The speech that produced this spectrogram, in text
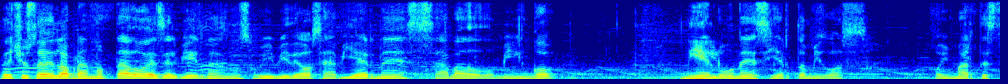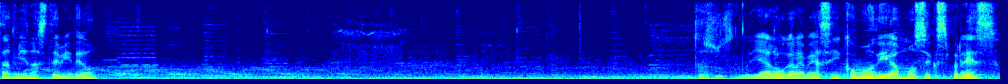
De hecho, ustedes lo habrán notado, desde el viernes no subí video, o sea, viernes, sábado, domingo, ni el lunes, ¿cierto, amigos? Hoy martes también este video. Entonces ya lo grabé así como digamos express.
